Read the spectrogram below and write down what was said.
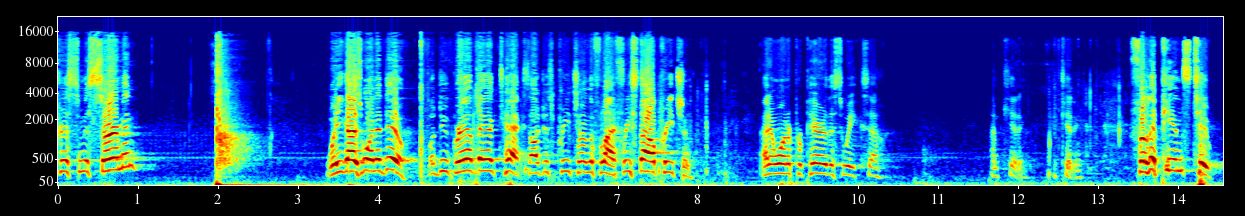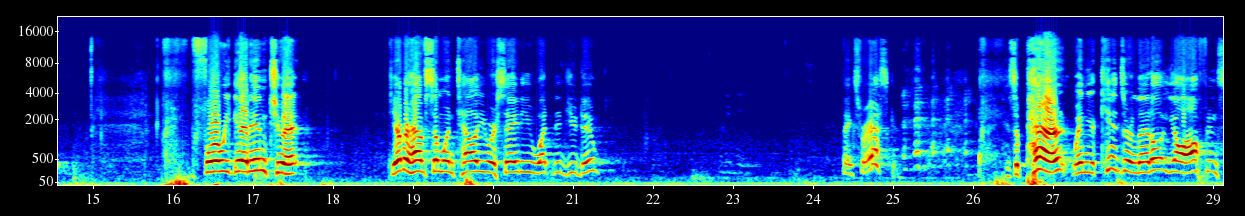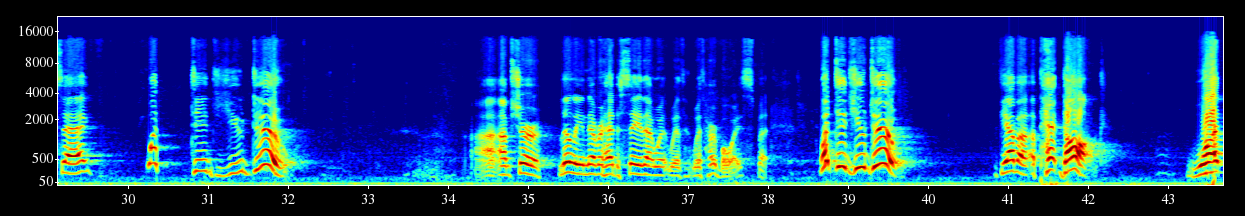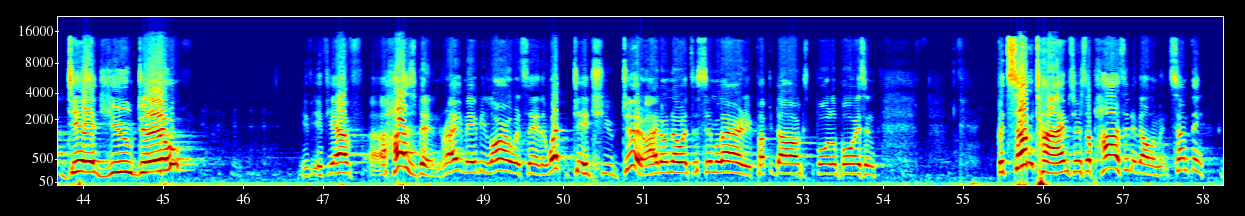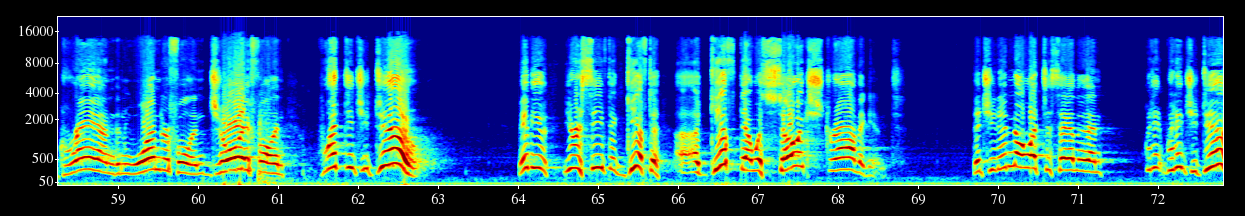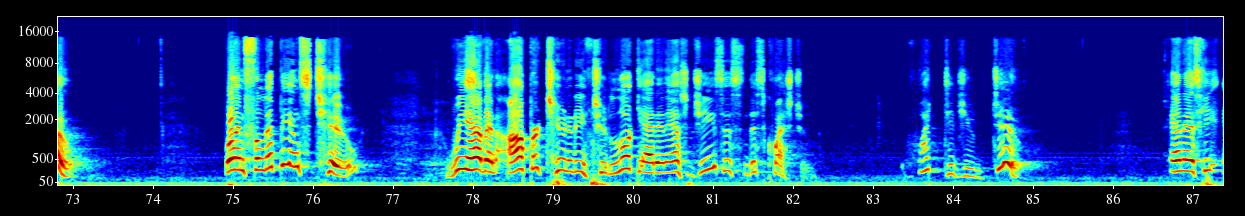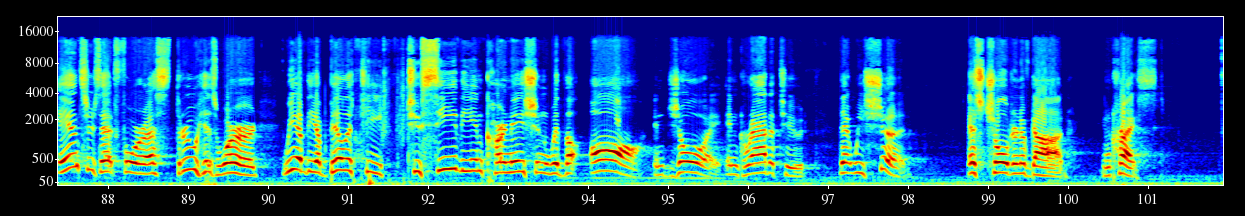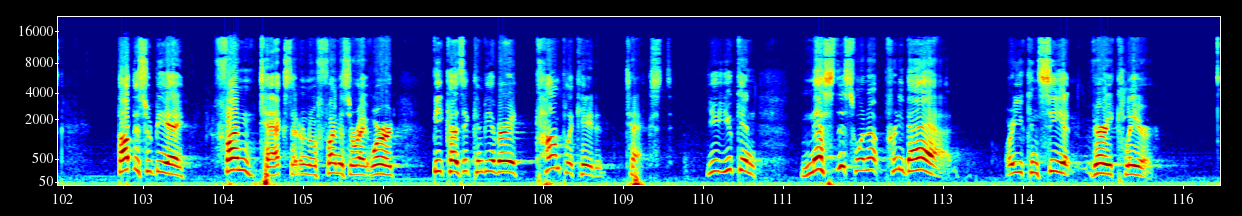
Christmas sermon. What do you guys want to do? We'll do grab bag text. I'll just preach on the fly, freestyle preaching. I didn't want to prepare this week, so I'm kidding. I'm kidding. Philippians 2. Before we get into it, do you ever have someone tell you or say to you, What did you do? Thanks for asking. As a parent, when your kids are little, you'll often say, What did you do? I'm sure Lily never had to say that with, with, with her boys, but what did you do? If you have a, a pet dog, what did you do? If, if you have a husband, right? Maybe Laura would say that, what did you do? I don't know what the similarity, puppy dogs, little boys, and but sometimes there's a positive element, something grand and wonderful and joyful. And what did you do? Maybe you, you received a gift, a, a gift that was so extravagant that you didn't know what to say other than, what did, what did you do? Well, in Philippians 2, we have an opportunity to look at and ask Jesus this question What did you do? And as he answers that for us through his word, we have the ability to see the incarnation with the awe and joy and gratitude that we should as children of God in Christ. Thought this would be a fun text. I don't know if fun is the right word, because it can be a very complicated text. You, you can mess this one up pretty bad, or you can see it very clear.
